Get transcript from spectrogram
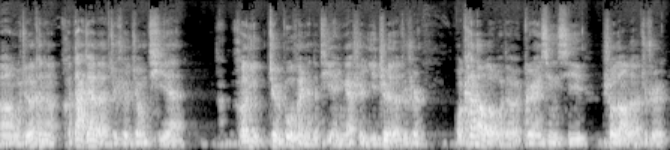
嗯，我觉得可能和大家的就是这种体验和有就是部分人的体验应该是一致的，就是我看到了我的个人信息受到的就是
